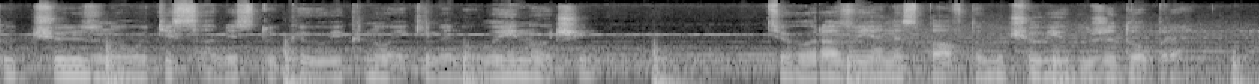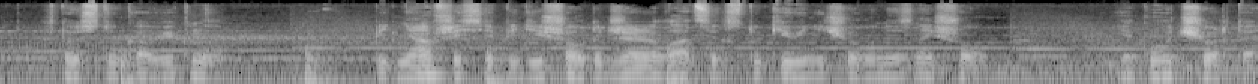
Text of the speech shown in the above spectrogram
Тут чую знову ті самі стуки у вікно, які минулої ночі. Цього разу я не спав, тому чув їх дуже добре. Хтось стукав вікно. Піднявшись, я підійшов до джерела цих стуків і нічого не знайшов. Якого чорта,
